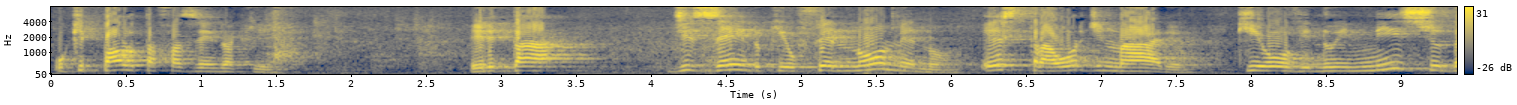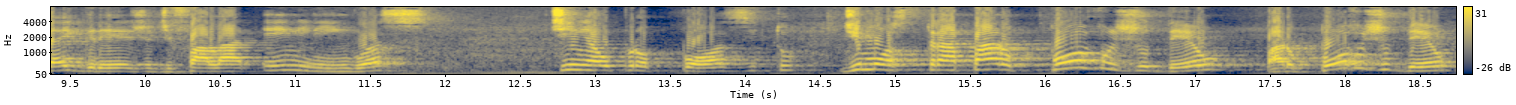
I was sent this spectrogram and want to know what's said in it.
O que Paulo está fazendo aqui? Ele está dizendo que o fenômeno extraordinário que houve no início da igreja de falar em línguas tinha o propósito de mostrar para o povo judeu, para o povo judeu,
